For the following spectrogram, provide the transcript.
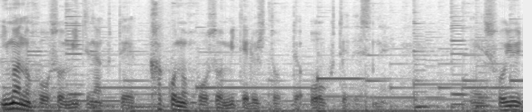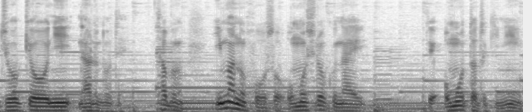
今の放送を見てなくて過去の放送を見てる人って多くてですね、え、そういう状況になるので多分今の放送面白くないって思った時に、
